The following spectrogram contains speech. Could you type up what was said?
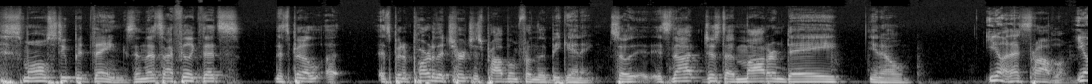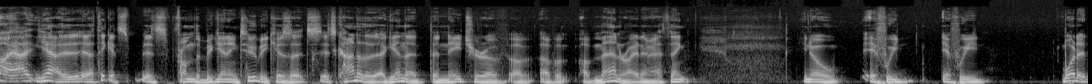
small stupid things. And that's i feel like that's that's been a, a it's been a part of the church's problem from the beginning. So it's not just a modern day you know You know that's problem. You know, I, yeah, I think it's it's from the beginning too because it's it's kind of the, again the, the nature of, of of of men, right? I mean, I think you know if we if we what it,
